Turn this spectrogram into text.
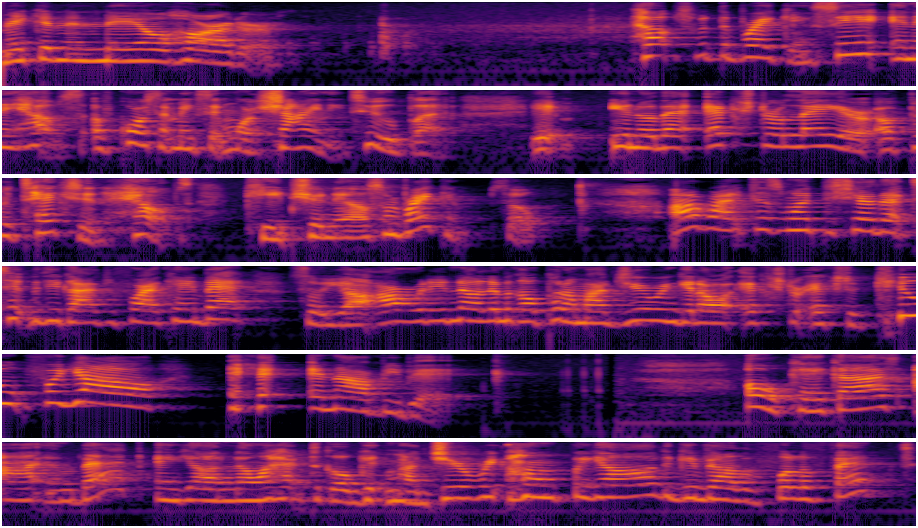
Making the nail harder. Helps with the breaking, see? And it helps, of course it makes it more shiny too, but it, you know, that extra layer of protection helps. Keeps your nails from breaking. So, all right, just wanted to share that tip with you guys before I came back. So y'all already know, let me go put on my jewelry and get all extra, extra cute for y'all. and I'll be back. Okay guys, I am back and y'all know I had to go get my jewelry home for y'all to give y'all the full effect.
